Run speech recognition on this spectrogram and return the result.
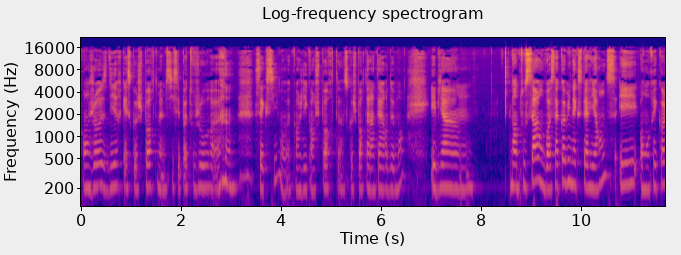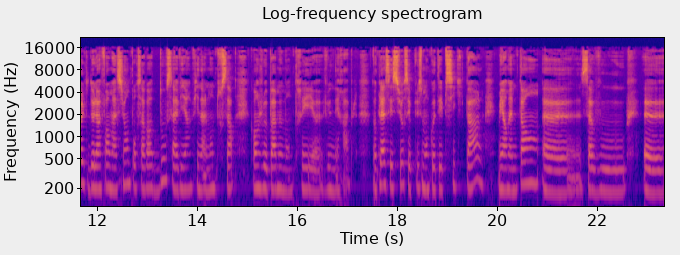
quand j'ose dire qu'est-ce que je porte même si c'est pas toujours euh, sexy. quand je dis quand je porte ce que je porte à l'intérieur de moi, eh bien dans tout ça, on voit ça comme une expérience et on récolte de l'information pour savoir d'où ça vient finalement tout ça quand je veux pas me montrer euh, vulnérable. Donc là, c'est sûr, c'est plus mon côté psy qui parle, mais en même temps, euh, ça vous, euh,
